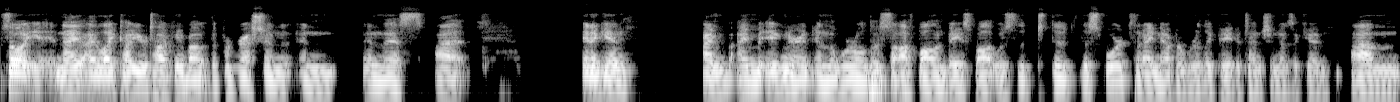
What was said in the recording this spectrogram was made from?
so and I, I liked how you were talking about the progression and in this uh, and again i'm i'm ignorant in the world of mm-hmm. softball and baseball it was the, the the sports that i never really paid attention as a kid um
